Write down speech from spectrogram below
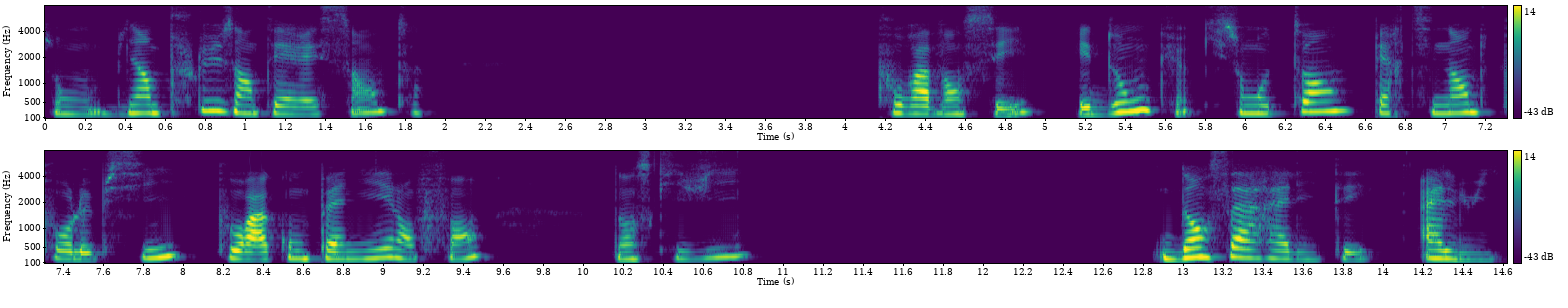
sont bien plus intéressantes pour avancer, et donc qui sont autant pertinentes pour le psy, pour accompagner l'enfant dans ce qu'il vit dans sa réalité, à lui.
